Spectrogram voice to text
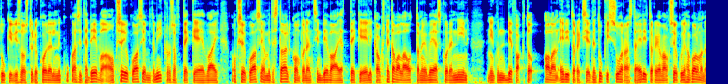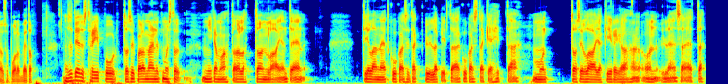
tuki Visual Studio Codelle, niin kuka sitä devaa? Onko se joku asia, mitä Microsoft tekee vai onko se joku asia, mitä Style Componentsin devaajat tekee? Eli onko ne tavallaan ottanut jo VS Code niin, niin kuin de facto alan editoriksi, että ne tukisi suoraan sitä editoria, vai onko se joku ihan kolmannen osapuolen veto? No se tietysti riippuu tosi paljon. Mä en nyt muista, mikä mahtaa olla ton laajenteen tilanne, että kuka sitä ylläpitää, kuka sitä kehittää, mutta tosi laaja kirjahan on yleensä, että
